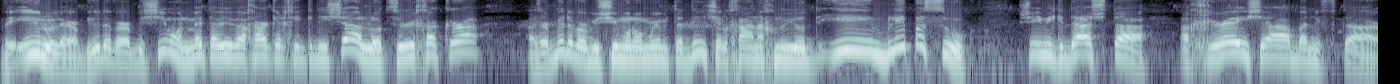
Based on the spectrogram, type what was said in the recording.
ואילו לרבי יהודה ורבי שמעון מת אביו ואחר כך הקדישה, לא צריך הקרא. אז רבי יהודה ורבי שמעון אומרים את הדין שלך, אנחנו יודעים בלי פסוק, שאם הקדשת אחרי שאבא נפטר,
